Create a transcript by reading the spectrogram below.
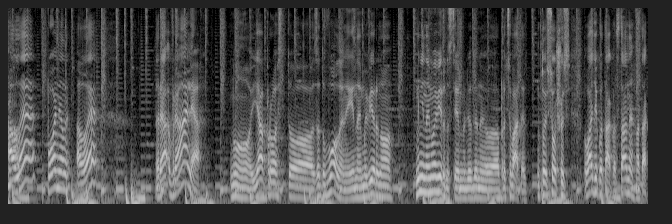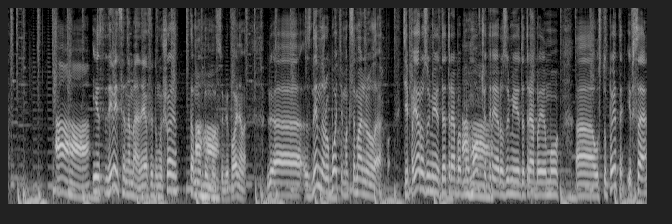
Але, поняли, але ре- в реаліях, ну, я просто задоволений і неймовірно. Мені неймовірно з цією людиною е, працювати. Ну, то все, щось Вадік отак от стане, отак. Ага. І дивиться на мене, я вже думаю, що я там надумав собі, поняли? Е, з ним на роботі максимально легко. Типа, я розумію, де треба промовчати, я розумію, де треба йому е, уступити, і все.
